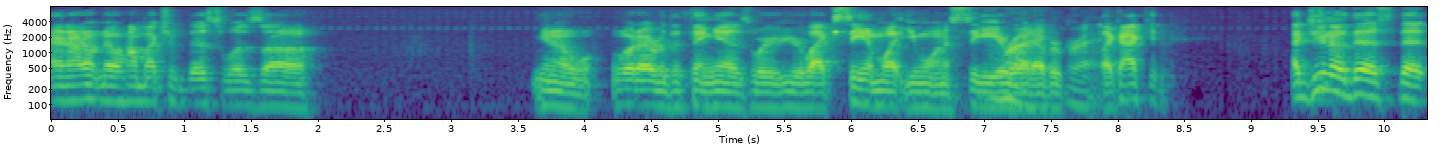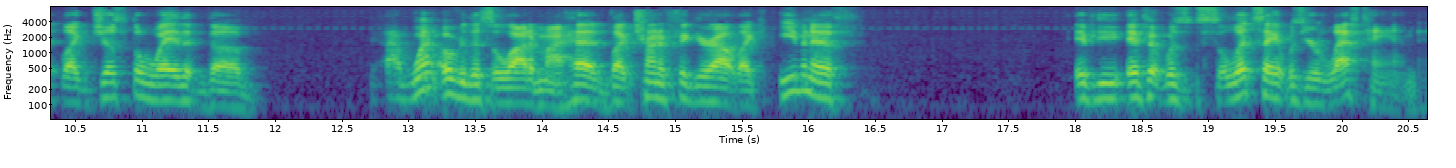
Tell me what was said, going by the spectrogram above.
and I don't know how much of this was, uh, you know, whatever the thing is, where you're like seeing what you want to see or Right, whatever. right. Like I could, I do know this that like just the way that the, I went over this a lot in my head, like trying to figure out like even if if you if it was so let's say it was your left hand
